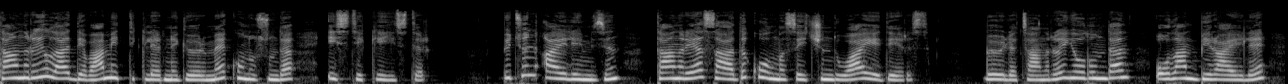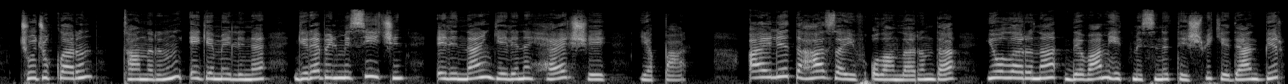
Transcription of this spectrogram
Tanrı'yla devam ettiklerini görme konusunda istekliyizdir. Bütün ailemizin Tanrı'ya sadık olması için dua ederiz. Böyle Tanrı yolundan olan bir aile çocukların Tanrı'nın egemenliğine girebilmesi için elinden geleni her şey yapar. Aile daha zayıf olanların da yollarına devam etmesini teşvik eden bir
